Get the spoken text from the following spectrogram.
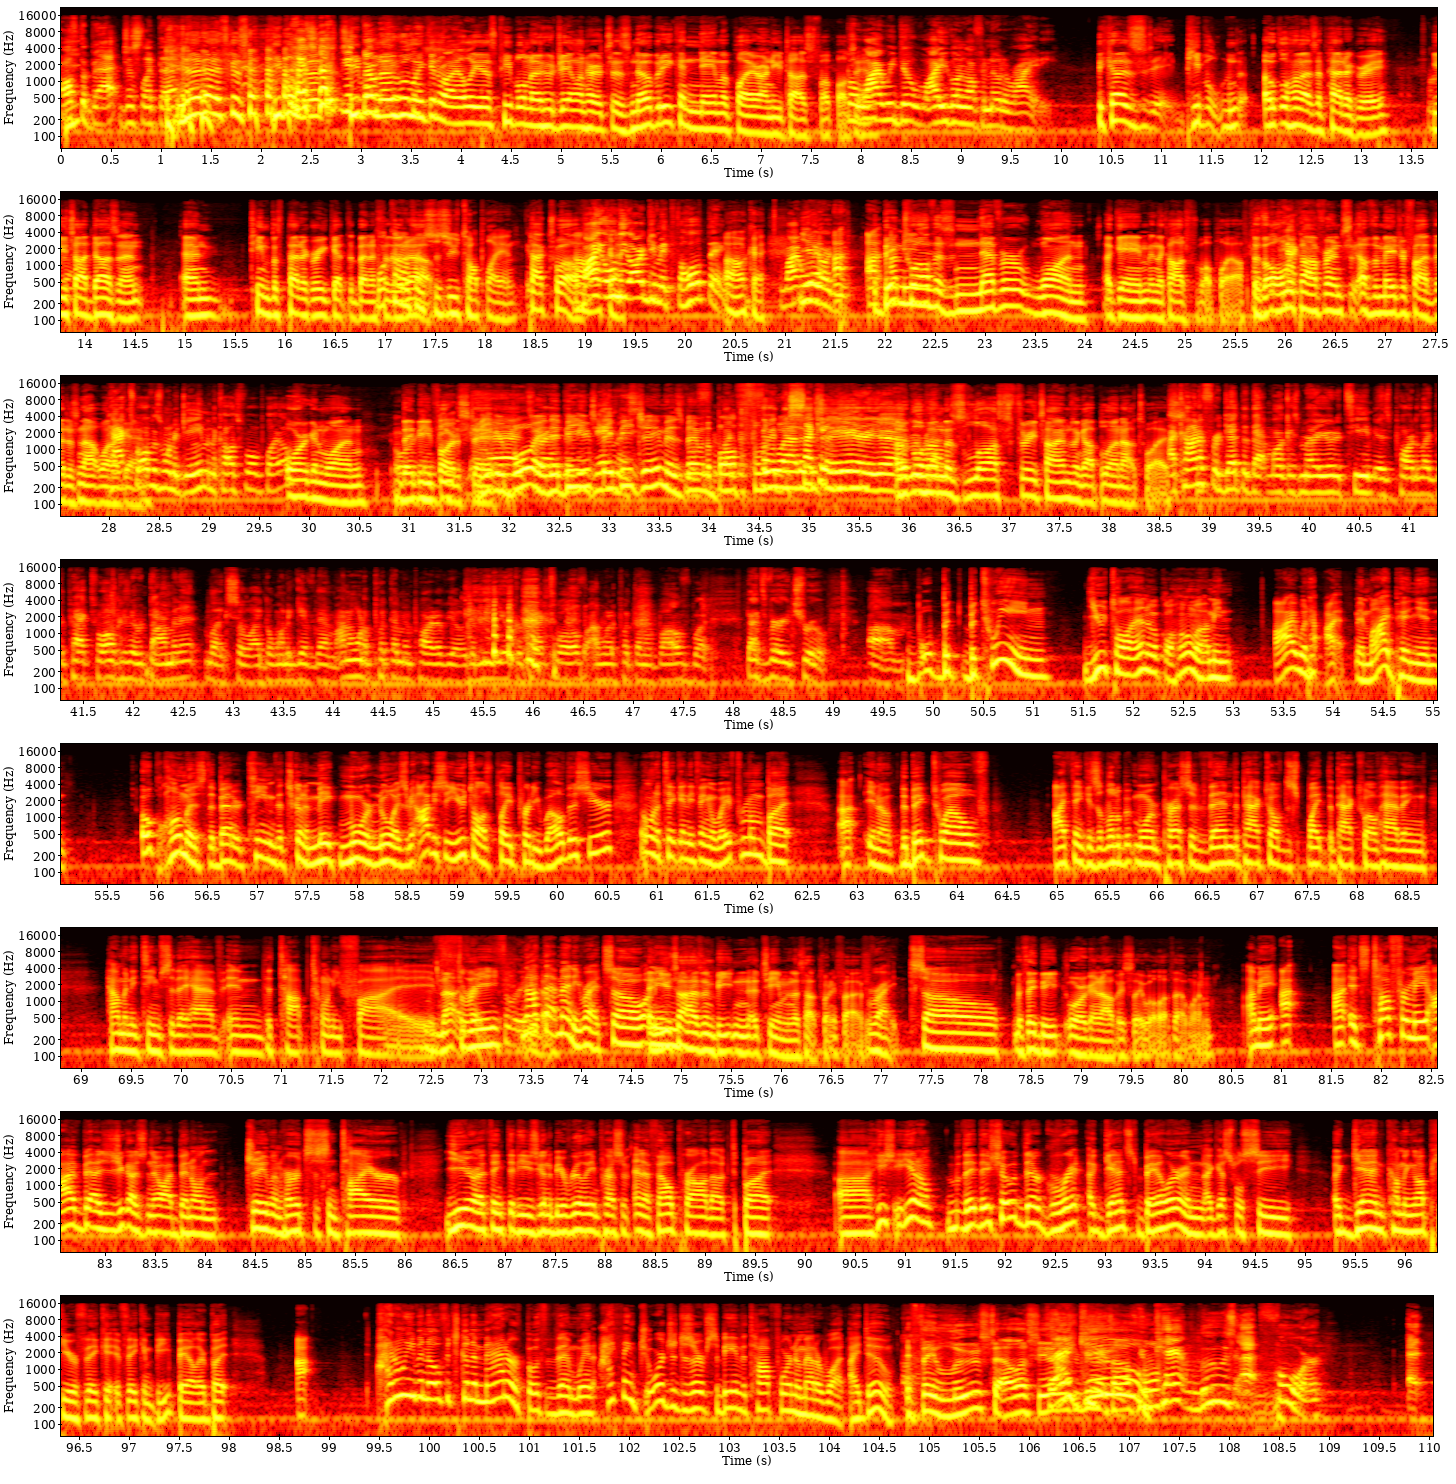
Off the bat, just like that. No, no, it's because people know, people know who Lincoln Riley is. People know who Jalen Hurts is. Nobody can name a player on Utah's football But team. But why are we do? Why are you going off of notoriety? Because people, Oklahoma has a pedigree, Utah doesn't, and teams with pedigree get the benefit What of the conference doubt. does Utah play in? Pac-12. My okay. only argument, to the whole thing. Oh, okay. My only yeah, argument. I, I, The Big I mean, 12 has never won a game in the college football playoff. They're the the only Pac- conference of the major five that has not won a game. Pac-12 has won a game in the college football playoff. Oregon won. They beat Florida beat- State. beat your boy. right. They beat they beat Jameis, man, when the ball Like the flew third- the out of his second hand. year. Yeah, I remember that. Oklahoma's lost three times and got blown out twice. I kind of forget that that Marcus Mariota team is part of like the Pac-12 because they were dominant. Like, so I don't want to give them. I don't want to put them in part of you know the mediocre Pac-12. I want to put them above, but that's very true. Um, Well, but between Utah and Oklahoma, I mean, I would, I, in my opinion, Oklahoma is the better team that's going to make more noise. I mean, obviously Utah's played pretty well this year. I don't want to take anything away from them, but uh, you know, the Big 12 I think is a little bit more impressive than the Pac-12 despite the Pac-12 having how many teams do they have in the top 25? Not that- Three. Three. Not Yeah. that many, right? So, I and mean Utah hasn't beaten a team in the top 25. right. So, If they beat Oregon, obviously we'll have that one. I mean, I, I, it's tough for me. I've been, as you guys know, I've been on Jalen Hurts this entire year. I think that he's going to be a really impressive NFL product, but uh, he's you know they they showed their grit against Baylor, and I guess we'll see again coming up here if they can if they can beat Baylor, but. I, I don't even know if it's going to matter if both of them win. I think Georgia deserves to be in the top four no matter what. I do. If they lose to LSU, thank should be the top you. You can't lose at four a-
